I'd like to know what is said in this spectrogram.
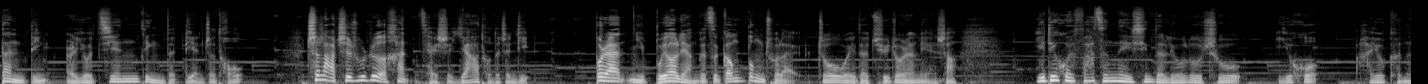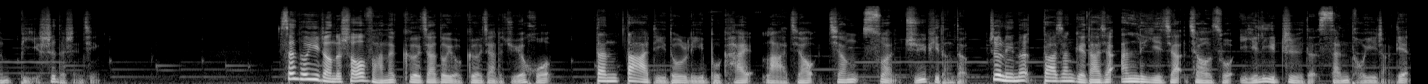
淡定而又坚定地点着头。吃辣吃出热汗才是丫头的真谛，不然你不要两个字刚蹦出来，周围的衢州人脸上一定会发自内心的流露出疑惑，还有可能鄙视的神情。三头一掌的烧法呢，各家都有各家的绝活。但大抵都离不开辣椒、姜、蒜、橘皮等等。这里呢，大江给大家安利一家叫做一粒制的三头一掌店。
